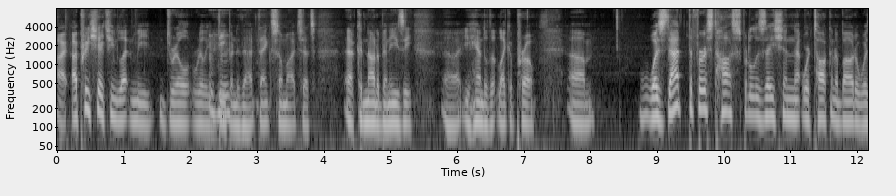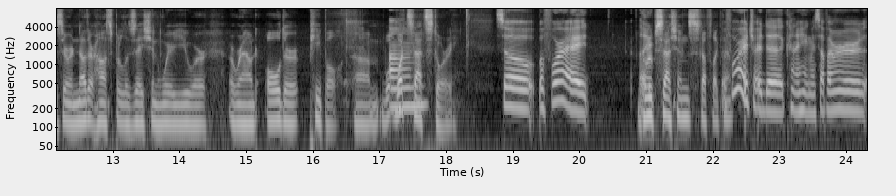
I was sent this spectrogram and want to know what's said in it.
I, I appreciate you letting me drill really Mm-hmm. deep into that. Thanks so much. That's that could not have been easy. Uh, you handled it like a pro. Um, was that the first hospitalization that we're talking about, or was there another hospitalization where you were around older people? Um, wh- what's Um, that story? So before I like- Group sessions, stuff like that. Before I tried to kind of hang myself, I remember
